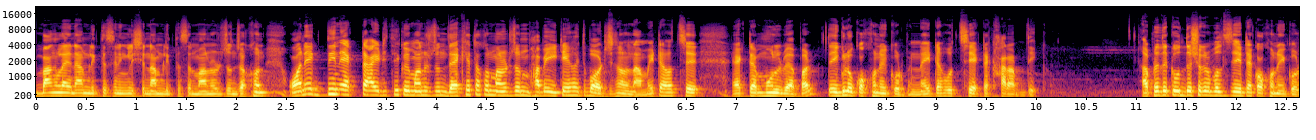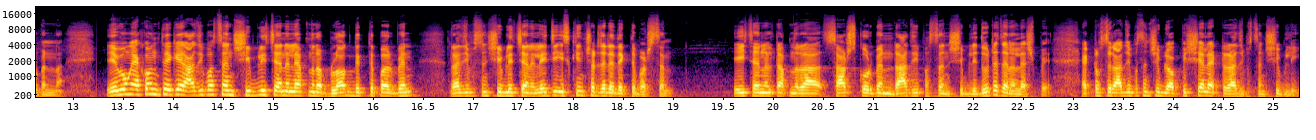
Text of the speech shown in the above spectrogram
বাংলায় নাম লিখতেছেন, ইংলিশে নাম লিখতেছেন মানুষজন। যখন অনেক দিন একটা আইডি থেকে ওই মানুষজন দেখে, তখন মানুষজন ভাবে এটাই হয়তো অরিজিনাল নাম। এটা হচ্ছে একটা মূল ব্যাপার। তো এগুলো কখনোই করবেন না। এটা হচ্ছে একটা খারাপ দিক। আপনাদেরকে উদ্দেশ্য করে বলছি যে এটা কখনোই করবেন না। এবং এখন থেকে রাজীব হাসান শিবলি চ্যানেলে আপনারা ব্লগ দেখতে পারবেন। রাজীব হাসান শিবলি চ্যানেলে এই যে স্ক্রিনশট যেটা দেখতে পাচ্ছেন এই চ্যানেলটা আপনারা সার্চ করবেন রাজীব হাসান শিবলি। দুইটা চ্যানেল আসবে। একটা হচ্ছে রাজীব হাসান শিবলি অফিসিয়াল একটা রাজীব হাসান শিবলি।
